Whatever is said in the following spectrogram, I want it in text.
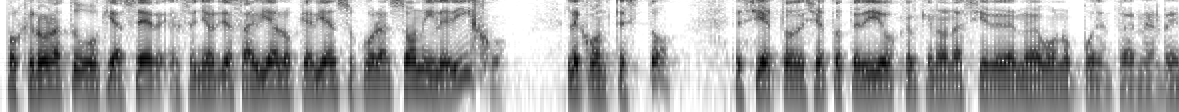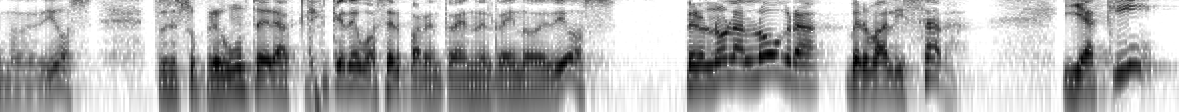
porque no la tuvo que hacer. El Señor ya sabía lo que había en su corazón y le dijo. Le contestó, de cierto, de cierto te digo que el que no naciere de nuevo no puede entrar en el reino de Dios. Entonces su pregunta era, ¿qué, debo hacer para entrar en el reino de Dios? Pero no la logra verbalizar. Y aquí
